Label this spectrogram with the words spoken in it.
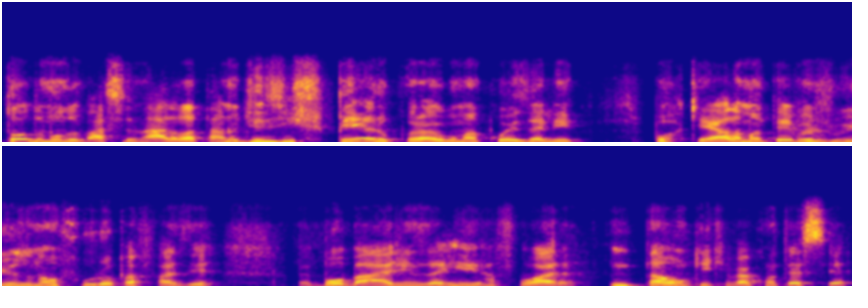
todo mundo vacinado, ela está no desespero por alguma coisa ali. Porque ela manteve o juízo, não furou para fazer bobagens aí afora. Então, o que, que vai acontecer?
